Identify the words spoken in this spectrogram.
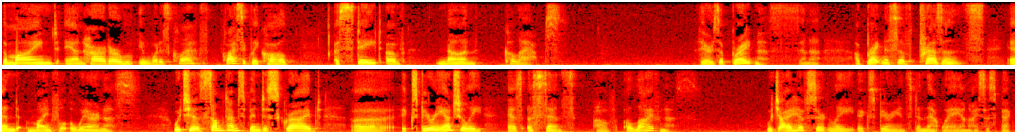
the mind and heart are in what is class, classically called a state of non collapse there's a brightness and a, a brightness of presence and mindful awareness, which has sometimes been described uh, experientially as a sense of aliveness, which I have certainly experienced in that way, and I suspect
